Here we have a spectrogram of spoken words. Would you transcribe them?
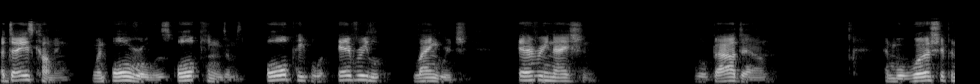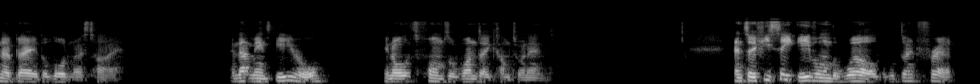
A day is coming when all rulers, all kingdoms, all people, every language, every nation will bow down and will worship and obey the Lord Most High. And that means evil in all its forms will one day come to an end. And so if you see evil in the world, well, don't fret.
